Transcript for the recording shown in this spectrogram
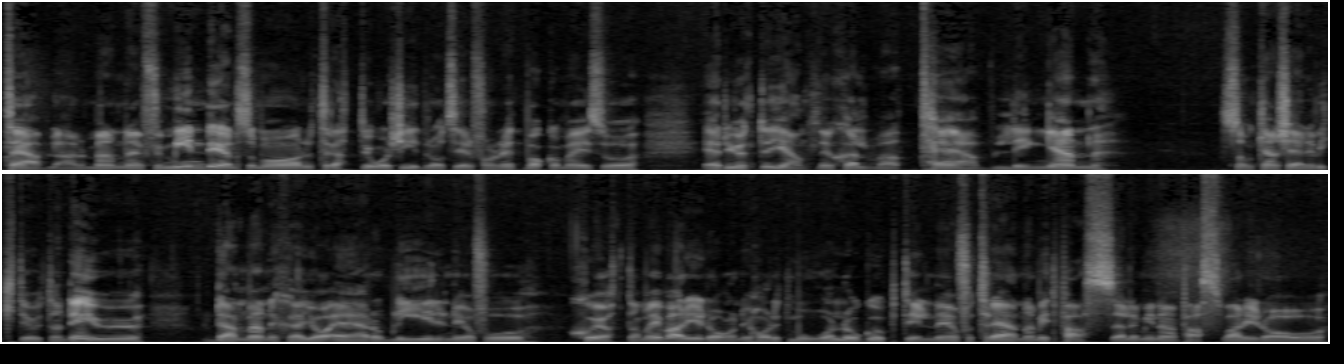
tävlar. Men eh, för min del som har 30 års idrottserfarenhet bakom mig så är det ju inte egentligen själva tävlingen som kanske är det viktiga utan det är ju den människa jag är och blir när jag får sköta mig varje dag när jag har ett mål att gå upp till. När jag får träna mitt pass eller mina pass varje dag. Och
